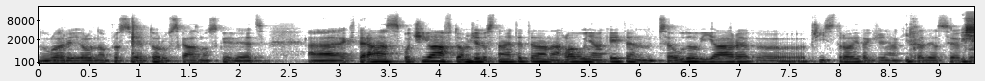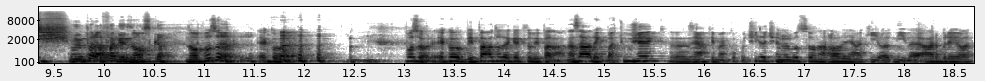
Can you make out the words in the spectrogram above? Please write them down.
Null Real, no prostě je to ruská z Moskvy věc, která spočívá v tom, že dostanete teda na hlavu nějaký ten pseudo VR eh, přístroj, takže nějaký tady asi jako... To vypadá fakt no, no pozor, jako Pozor, jako vypadá to tak, jak to vypadá. Na zádech baťužek eh, s nějakým jako počítačem Hmm. nebo co, na hlavě nějaký levný VR brýle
